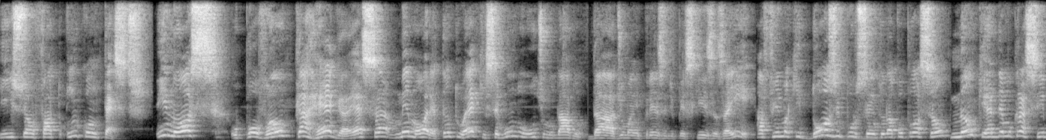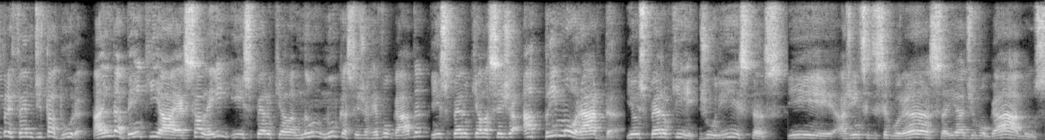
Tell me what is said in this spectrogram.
e isso é um fato inconteste. E nós, o povão, carrega essa memória. Tanto é que, segundo o último dado da, de uma empresa de pesquisas aí, afirma que 12% da população não quer democracia e prefere ditadura. Ainda bem que há essa lei e espero que ela não, nunca seja revogada e espero que ela seja aprimorada. E eu espero que juristas e agentes de segurança e advogados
